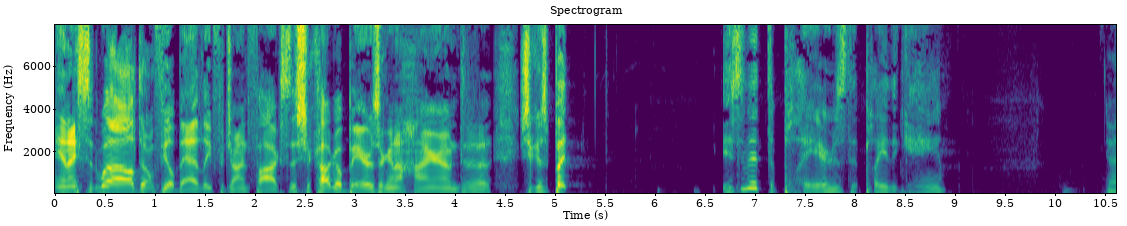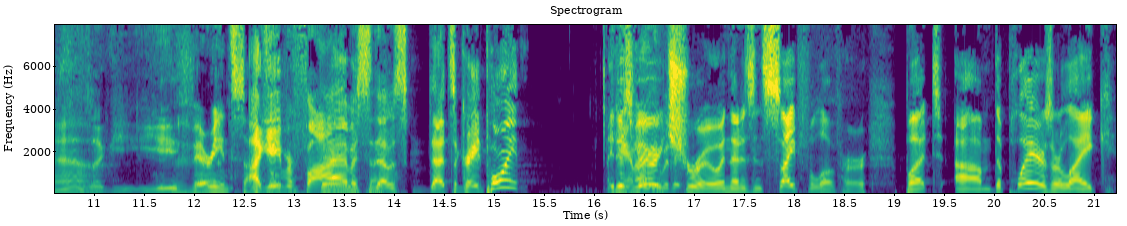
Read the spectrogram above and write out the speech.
And I said, "Well, don't feel badly for John Fox. The Chicago Bears are going to hire him." She goes, "But isn't it the players that play the game?" Yeah. like, "Y- y- Very insightful. I gave her five. Very I said that was that's a great point. It is Can't very with it. true, and that is insightful of her. But um, the players are like,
